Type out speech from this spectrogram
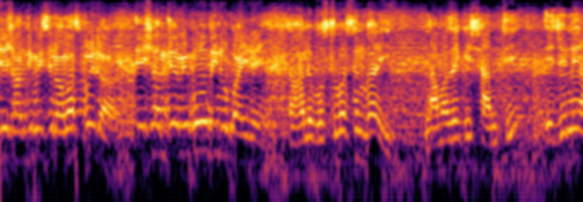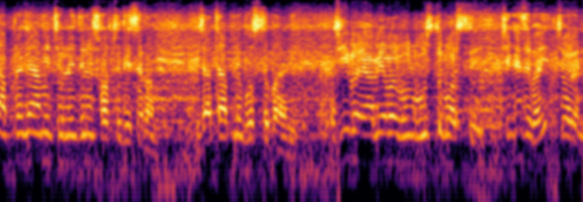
যে শান্তি পেয়েছি নামাজ পড়া এই শান্তি আমি কোনোদিনও পাই নাই। তাহলে বুঝতে পারছেন ভাই নামাজে কি শান্তি? এই জন্যই আপনাকে আমি চল্লিশ দিনের শর্ত দিয়েছিলাম যাতে আপনি বুঝতে পারেন। জি ভাই আমি আমার ভুল বুঝতে পারছি। ঠিক আছে ভাই চলেন।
